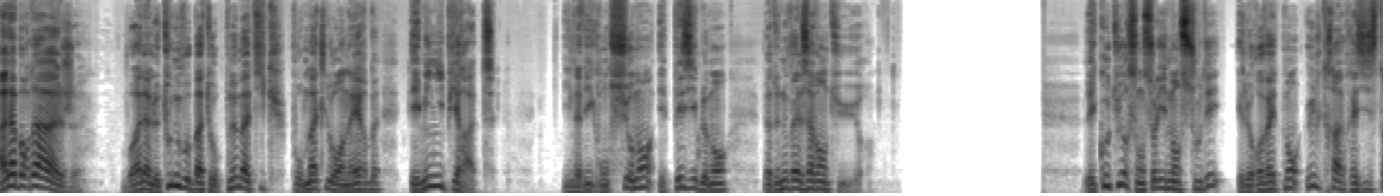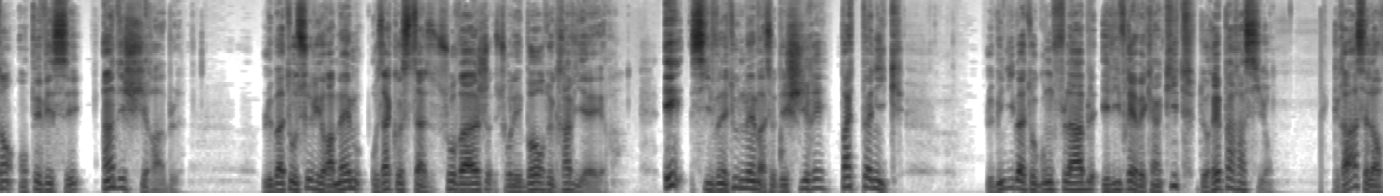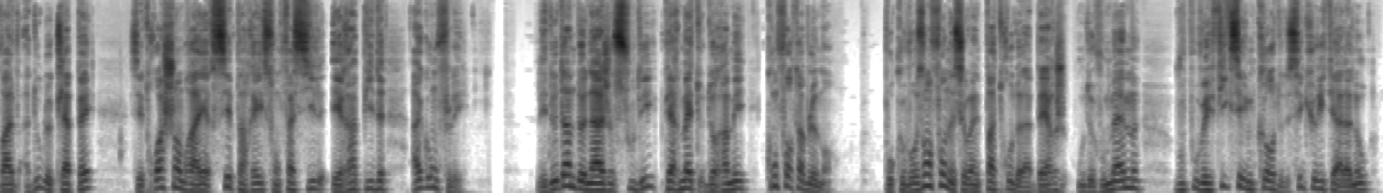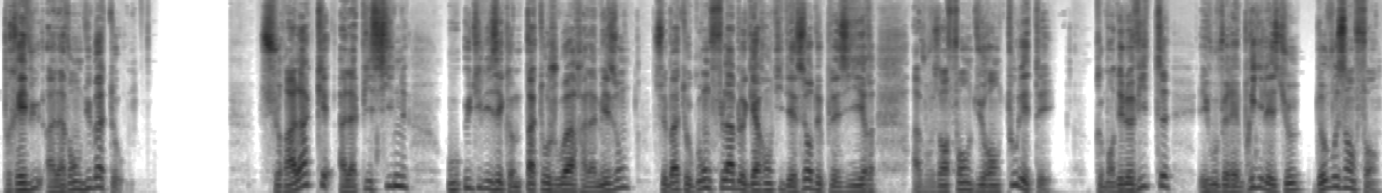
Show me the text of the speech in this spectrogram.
À l'abordage Voilà le tout nouveau bateau pneumatique pour matelots en herbe et mini-pirates. Ils navigueront sûrement et paisiblement vers de nouvelles aventures. Les coutures sont solidement soudées et le revêtement ultra résistant en PVC, indéchirable. Le bateau survivra même aux accostages sauvages sur les bords de gravières. Et s'il venait tout de même à se déchirer, pas de panique. Le mini-bateau gonflable est livré avec un kit de réparation. Grâce à leur valve à double clapet, ces trois chambres à air séparées sont faciles et rapides à gonfler. Les deux dames de nage soudées permettent de ramer confortablement. Pour que vos enfants ne s'éloignent pas trop de la berge ou de vous-même, vous pouvez fixer une corde de sécurité à l'anneau prévue à l'avant du bateau. Sur un lac, à la piscine ou utilisé comme pataugeoire à la maison, ce bateau gonflable garantit des heures de plaisir à vos enfants durant tout l'été. Commandez-le vite et vous verrez briller les yeux de vos enfants.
